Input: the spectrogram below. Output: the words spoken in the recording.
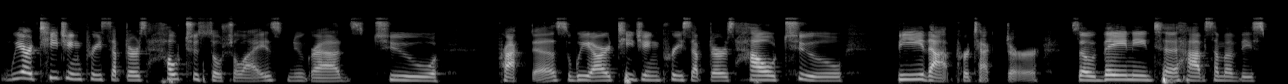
we are teaching preceptors how to socialize new grads to practice. We are teaching preceptors how to be that protector. So they need to have some of these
